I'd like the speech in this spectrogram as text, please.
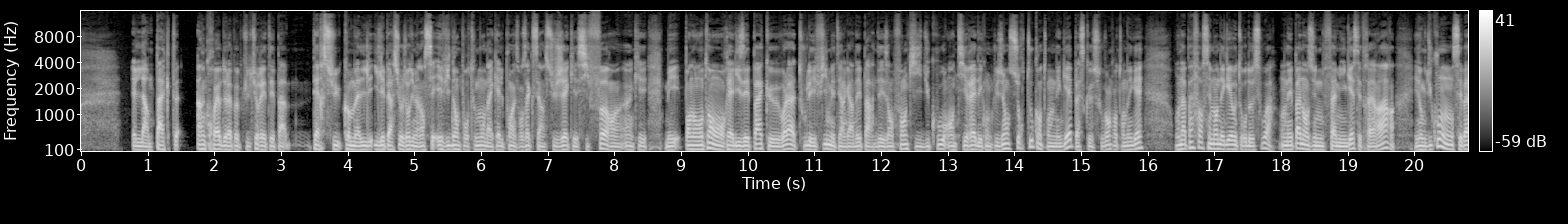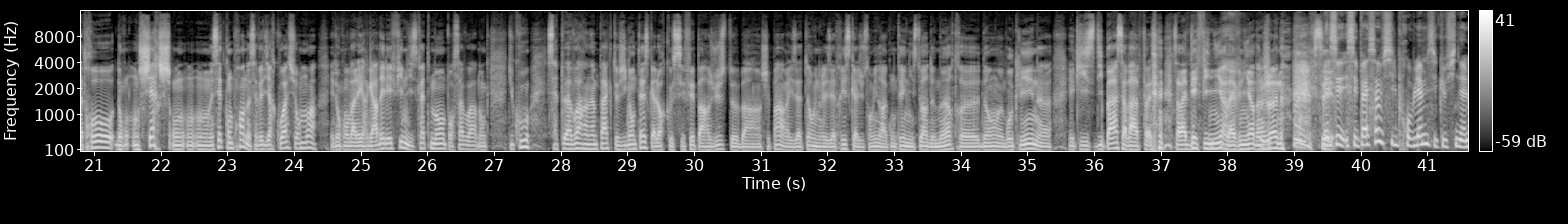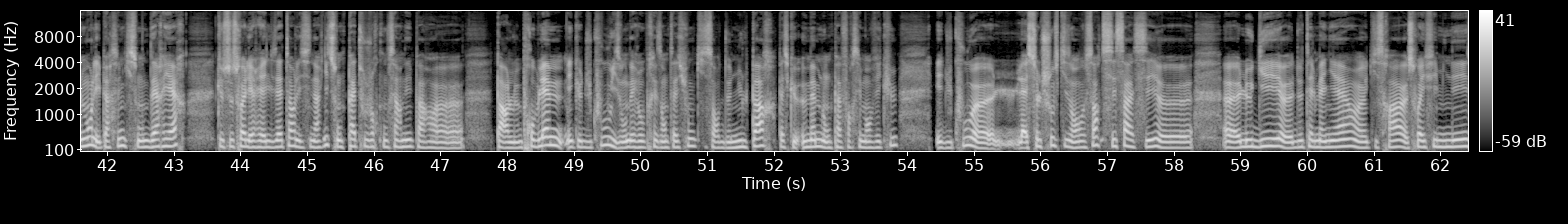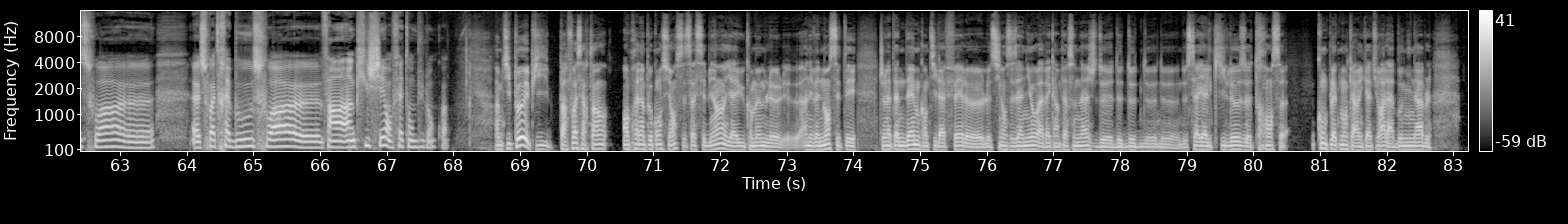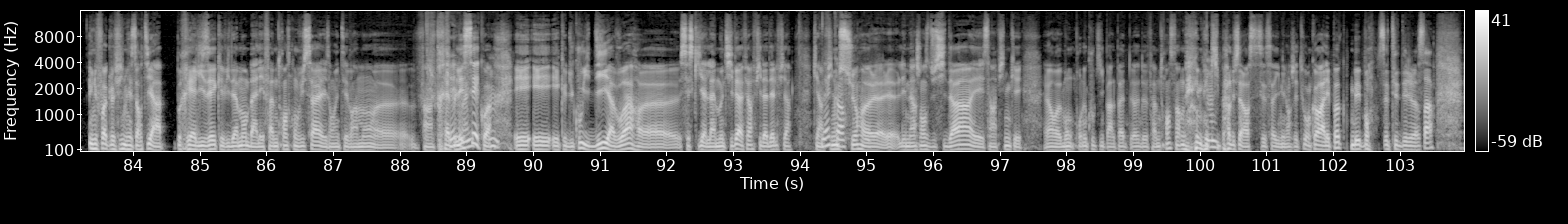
l'impact incroyable de la pop culture n'était pas perçu comme il est perçu aujourd'hui. Maintenant, c'est évident pour tout le monde à quel point. C'est pour ça que c'est un sujet qui est si fort. hein, est- Mais pendant longtemps, on réalisait pas que voilà tous les films étaient regardés par des enfants qui du coup en tiraient des conclusions. Surtout quand on est gay, parce que souvent quand on est gay, on n'a pas forcément des gays autour de soi. On n'est pas dans une famille gay, c'est très rare. Et donc du coup, on sait pas trop. Donc on cherche, on, on- essaie de comprendre. Ça veut dire quoi sur moi? Et donc on va aller regarder les films discrètement pour savoir. Donc du coup, ça peut avoir un impact gigantesque alors que c'est fait par juste, ben, je sais pas, un réalisateur ou une réalisatrice qui a juste envie de raconter une histoire de meurtre euh, dans Brooklyn euh, et qui se dit pas ça va, ça va définir l'avenir d'un jeune. C'est C'est c'est pas ça aussi le problème, c'est que finalement, les personnes qui sont derrière, que ce soit les réalisateurs, les scénaristes, sont pas toujours concernés par, euh, par le problème et que du coup, ils ont des représentations qui sortent de nulle part parce que eux-mêmes l'ont pas forcément vécu. Et du coup, euh, la seule chose qu'ils en ressortent, c'est ça c'est euh, le gay de telle manière qui sera soit efféminé, soit. soit très beau, soit enfin un cliché en fait ambulant quoi. un petit peu et puis parfois certains en prennent un peu conscience et ça c'est bien. Il y a eu quand même un événement, c'était Jonathan Demme quand il a fait le, le Silence des agneaux avec un personnage de, de, serial killeuse trans complètement caricaturale, abominable. Une fois que le film est sorti, a réalisé qu'évidemment, bah, les femmes trans qui ont vu ça, elles ont été vraiment, euh, enfin, très blessées, ouais. quoi. Mm. Et, et, et que du coup, il dit avoir, euh, c'est ce qui l'a motivé à faire Philadelphia, qui est un film sur euh, l'émergence du SIDA, et c'est un film qui est, alors euh, bon, pour le coup, qui parle pas de, de femmes trans, hein, mais, mais qui parle de ça. Alors c'est ça, il mélangeait tout encore à l'époque, mais bon, c'était déjà ça.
